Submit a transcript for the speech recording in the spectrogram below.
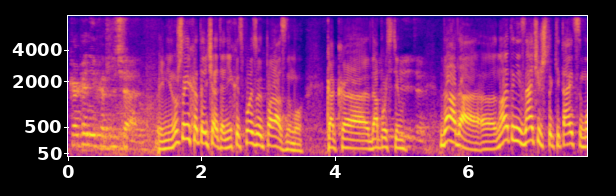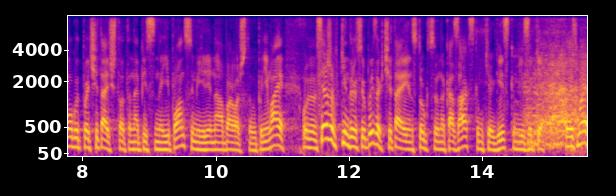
как они их отличают? Им не нужно их отличать, они их используют по-разному. Как, э, допустим... Да, да, э, но это не значит, что китайцы могут прочитать что-то написанное японцами или наоборот, что вы понимаете. Вы Все же в киндер-сюрпризах читали инструкцию на казахском, киргизском языке. То есть мы,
